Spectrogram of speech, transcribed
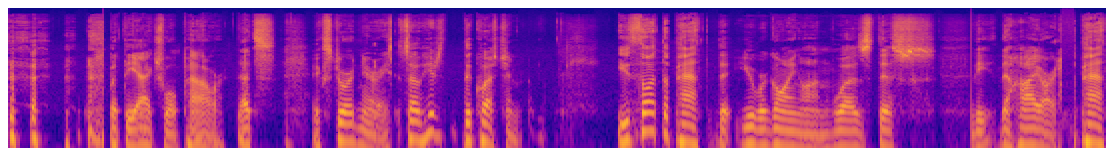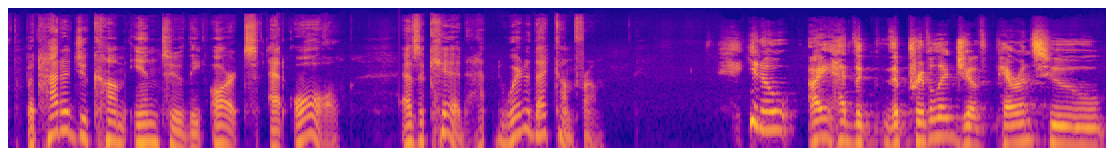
but the actual power. That's extraordinary. So here's the question you thought the path that you were going on was this the the high art path but how did you come into the arts at all as a kid where did that come from you know i had the the privilege of parents who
